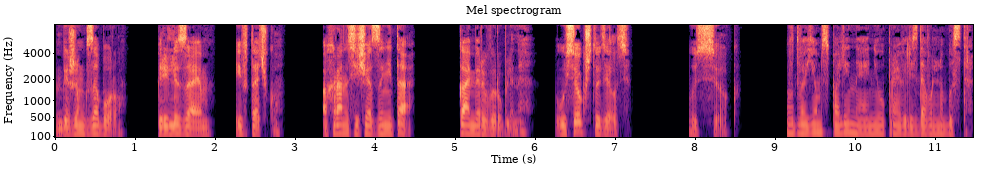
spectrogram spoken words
бежим к забору. Перелезаем и в тачку. Охрана сейчас занята, камеры вырублены. Усек, что делать?» «Усек». Вдвоем с Полиной они управились довольно быстро.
